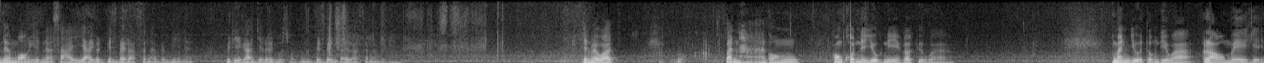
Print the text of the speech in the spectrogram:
เริ่มมองเห็นนะสายใหญ่มันเป็นไปลักษณะแบบนี้นะวิธีการเจริญกุศลมันเป็นเป็นไปลักษณะแบบนี้ เห็นไหมว่าปัญหาของของคนในยุคนี้ก็คือว่า มันอยู่ตรงที่ว่าเราไม่เห็น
